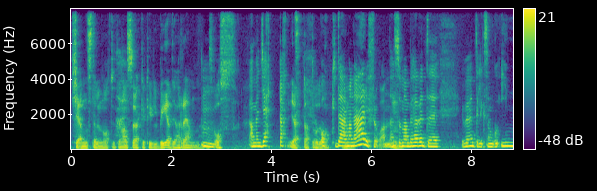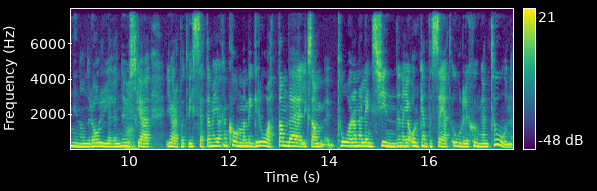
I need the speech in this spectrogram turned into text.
tjänst eller något, utan han söker tillbedjaren, alltså oss, ja, men hjärtat. hjärtat. Och, Och där man är ifrån. Alltså man behöver inte, jag behöver inte liksom gå in i någon roll eller nu ska jag göra på ett visst sätt. Men jag kan komma med gråtande, liksom, tårarna längs kinderna. Jag orkar inte säga ett ord eller sjunga en ton.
